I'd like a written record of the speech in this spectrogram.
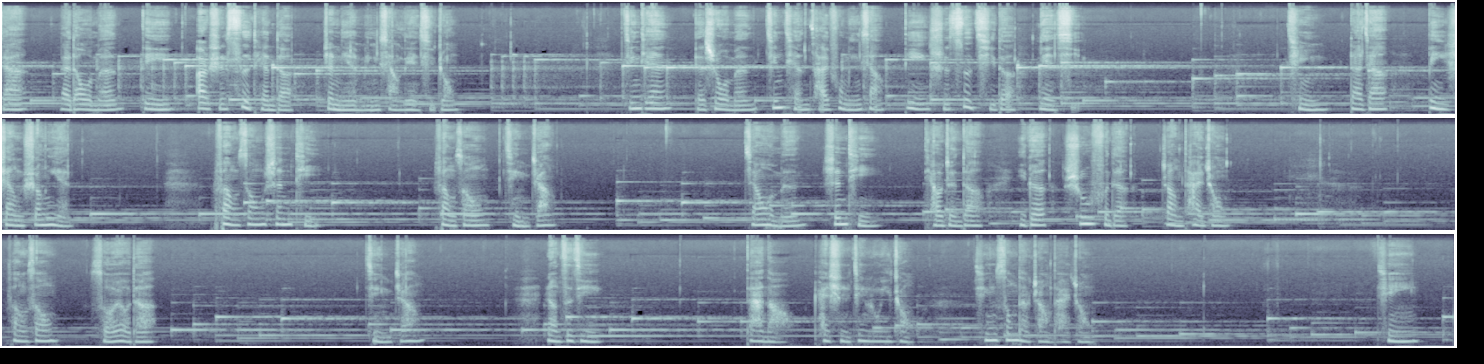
家来到我们第二十四天的正念冥想练习中。今天也是我们金钱财富冥想第十四期的练习，请大家闭上双眼，放松身体，放松紧张，将我们身体。调整到一个舒服的状态中，放松所有的紧张，让自己大脑开始进入一种轻松的状态中。请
